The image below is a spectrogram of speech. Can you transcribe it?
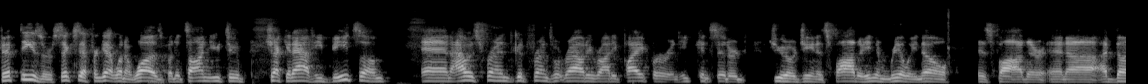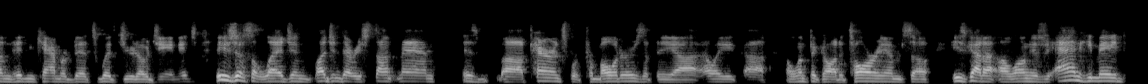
50s or 60s. I forget when it was, but it's on YouTube. Check it out. He beats him. And I was friends, good friends with Rowdy Roddy Piper, and he considered Judo Gene his father. He didn't really know his father. And uh, I've done hidden camera bits with Judo Gene. He's, he's just a legend, legendary stuntman. His uh, parents were promoters at the uh, LA uh, Olympic Auditorium, so he's got a, a, long history. And he made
